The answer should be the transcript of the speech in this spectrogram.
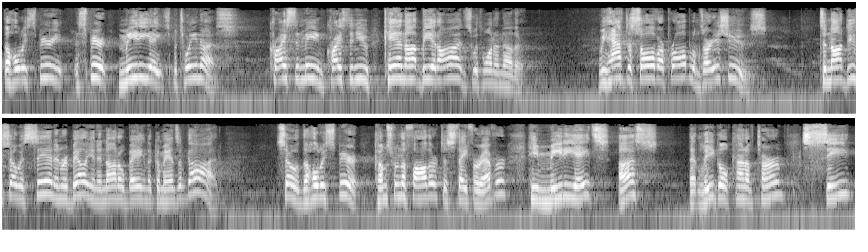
The Holy Spirit, the Spirit mediates between us. Christ and me and Christ and you cannot be at odds with one another. We have to solve our problems, our issues. To not do so is sin and rebellion and not obeying the commands of God. So the Holy Spirit comes from the Father to stay forever. He mediates us, that legal kind of term. See,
